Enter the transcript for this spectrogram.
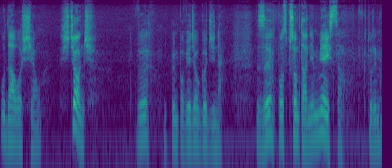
udało się ściąć w, bym powiedział, godzinę z posprzątaniem miejsca, w którym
